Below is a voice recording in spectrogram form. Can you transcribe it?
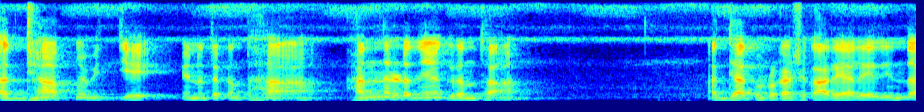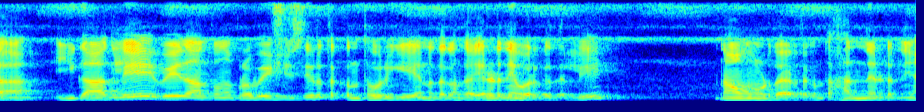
ಅಧ್ಯಾತ್ಮ ವಿದ್ಯೆ ಎನ್ನತಕ್ಕಂತಹ ಹನ್ನೆರಡನೆಯ ಗ್ರಂಥ ಅಧ್ಯಾತ್ಮ ಪ್ರಕಾಶ ಕಾರ್ಯಾಲಯದಿಂದ ಈಗಾಗಲೇ ವೇದಾಂತವನ್ನು ಪ್ರವೇಶಿಸಿರತಕ್ಕಂಥವರಿಗೆ ಅನ್ನತಕ್ಕಂಥ ಎರಡನೇ ವರ್ಗದಲ್ಲಿ ನಾವು ನೋಡ್ತಾ ಇರತಕ್ಕಂಥ ಹನ್ನೆರಡನೆಯ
